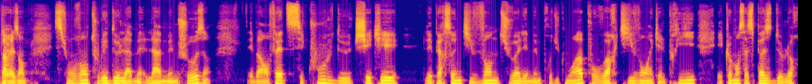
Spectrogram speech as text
par exemple, si on vend tous les deux la, la même chose et ben en fait c'est cool de checker les personnes qui vendent tu vois les mêmes produits que moi pour voir qui vend à quel prix et comment ça se passe de leur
